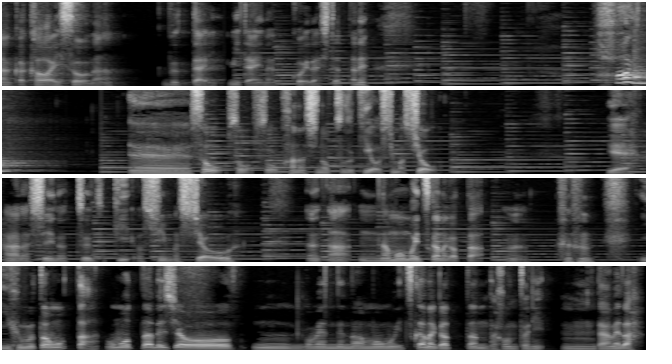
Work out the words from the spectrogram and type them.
なんかかわいそうな物体みたいな声出しちゃったね。はい。えー、そうそうそう、話の続きをしましょう。いえ、話の続きをしましょう。うん、あ、うん、何も思いつかなかった。うん。インフムと思った？思ったでしょう。うん、ごめんね。何も思いつかなかったんだ、本当に。うん、ダメだ。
